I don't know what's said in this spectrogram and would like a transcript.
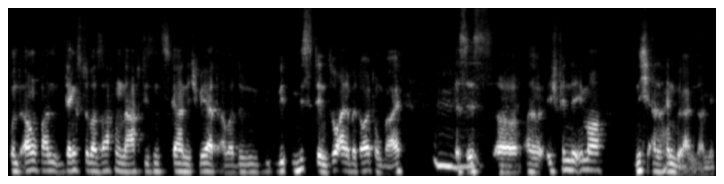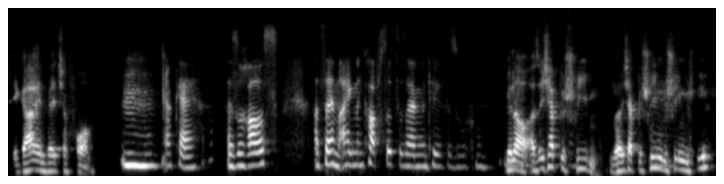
und irgendwann denkst du über Sachen nach, die sind es gar nicht wert, aber du misst denen so eine Bedeutung bei. Mhm. Es ist, äh, also ich finde immer, nicht allein bleiben damit, egal in welcher Form. Mhm, okay, also raus aus seinem eigenen Kopf sozusagen und Hilfe suchen. Genau, mhm. also ich habe geschrieben. Ne? Ich habe geschrieben, mhm. geschrieben, geschrieben.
